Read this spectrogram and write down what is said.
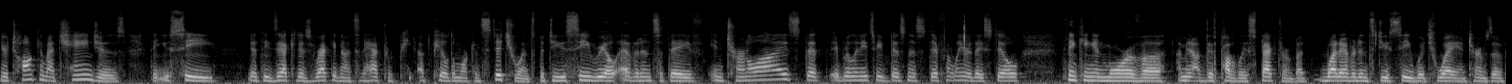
you're talking about changes that you see that the executives recognize that they have to appeal to more constituents. But do you see real evidence that they've internalized that it really needs to be business differently? Or are they still thinking in more of a? I mean, there's probably a spectrum, but what evidence do you see which way in terms of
